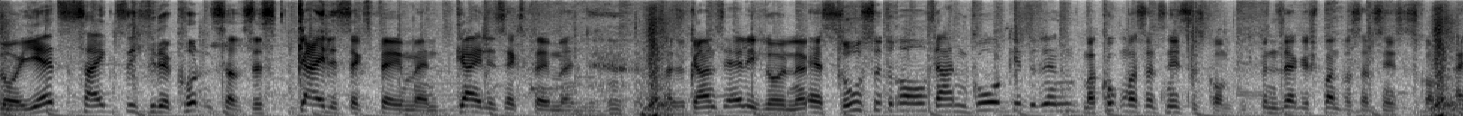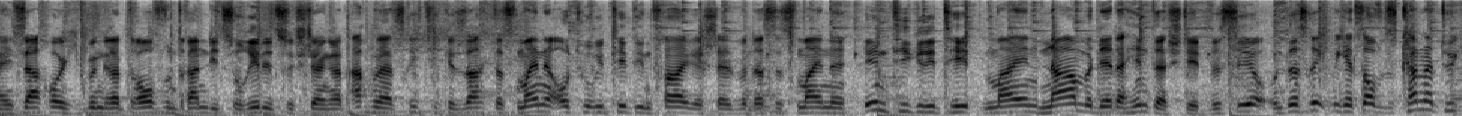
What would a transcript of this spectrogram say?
So, jetzt zeigt sich, wie der Kundenservice ist. Geiles Experiment. Geiles Experiment. Also ganz ehrlich, Leute, ne? erst Soße drauf, dann Gurke drin. Mal gucken, was als nächstes kommt. Ich bin sehr gespannt, was als nächstes kommt. Ich sag euch, ich bin gerade drauf und dran, die zur Rede zu stellen. Gerade Ahmed hat es richtig gesagt, dass meine Autorität die in Frage gestellt wird. Das ist meine Integrität, mein Name, der dahinter steht, wisst ihr? Und das regt mich jetzt auf. Das kann natürlich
